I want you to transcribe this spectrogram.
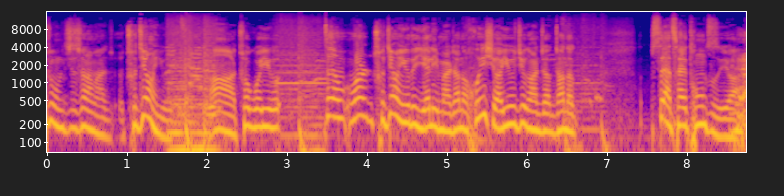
种就是什么出境游啊，出国游，在玩出境游的眼里面，真的回乡游就跟真真的散财童子一样。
